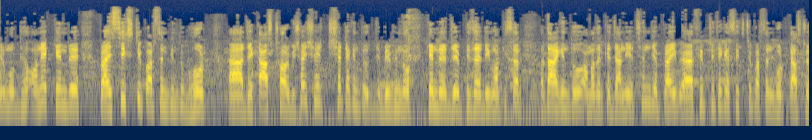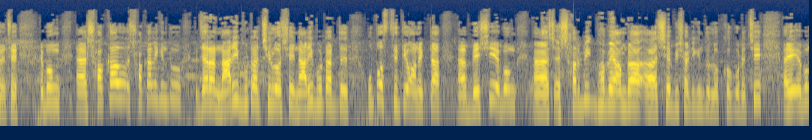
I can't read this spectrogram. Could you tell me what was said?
এর মধ্যে অনেক কেন্দ্রে প্রায় সিক্সটি পার্সেন্ট কিন্তু ভোট যে কাস্ট হওয়ার বিষয় সেটা কিন্তু বিভিন্ন কেন্দ্রের যে প্রিজাইডিং অফিসার তারা কিন্তু আমাদেরকে জানিয়েছেন যে প্রায় ফিফটি থেকে সিক্সটি পার্সেন্ট ভোট কাস্ট হয়েছে। এবং সকাল, সকালে কিন্তু যারা নারী ভোটার ছিল, সেই নারী ভোটারদের উপস্থিতি অনেকটা বেশি এবং সার্বিকভাবে আমরা সে বিষয়টি কিন্তু লক্ষ্য করেছি। এবং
